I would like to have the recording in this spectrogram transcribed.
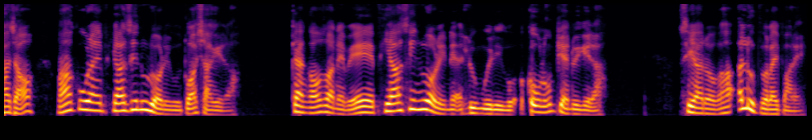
ဒါကြောင့် ငါကိုယ်တိုင်ဖျားဆင်းလူတော်တွေကိုတွားရှာခဲ့တာကံကောင်းစွာနဲ့ပဲဖျားဆင်းလူတော်တွေနဲ့အလူငွေတွေကိုအကုန်လုံးပြန်တွေ့ခဲ့တာဆရာတော်ကအဲ့လိုပြောလိုက်ပါတယ်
